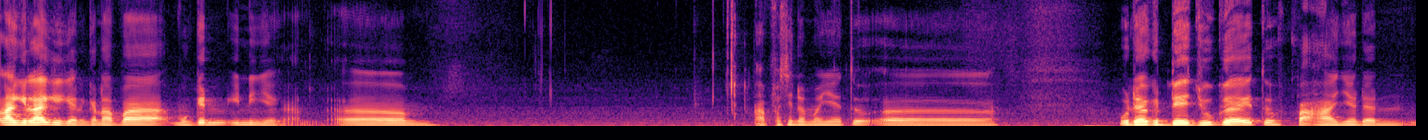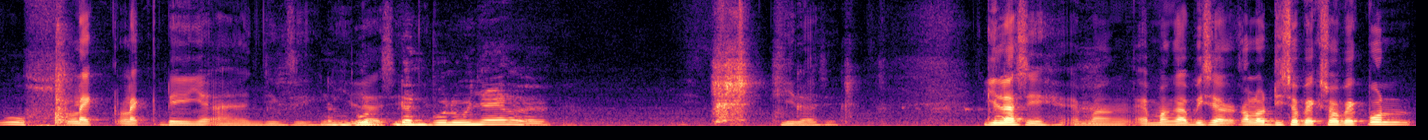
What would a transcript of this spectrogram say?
lagi-lagi kan kenapa mungkin ininya kan em, apa sih namanya itu eh udah gede juga itu pahanya dan uh leg leg day-nya anjing sih. Dan, gila bu- sih. dan bulunya itu gila sih. Gila sih emang emang nggak bisa. Kalau disobek-sobek pun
